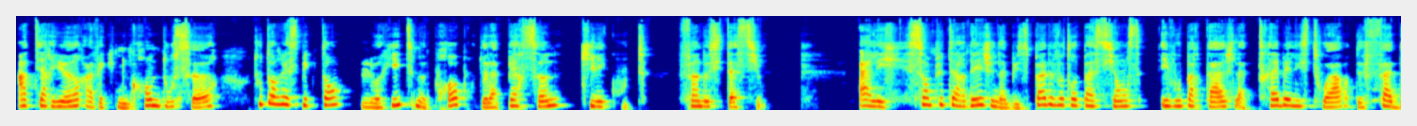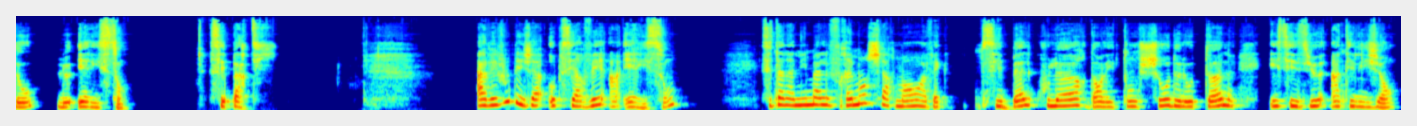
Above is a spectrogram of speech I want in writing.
intérieurs avec une grande douceur tout en respectant le rythme propre de la personne qui l'écoute. Fin de citation. Allez, sans plus tarder, je n'abuse pas de votre patience et vous partage la très belle histoire de Fado, le hérisson. C'est parti. Avez-vous déjà observé un hérisson? C'est un animal vraiment charmant avec ses belles couleurs dans les tons chauds de l'automne et ses yeux intelligents.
